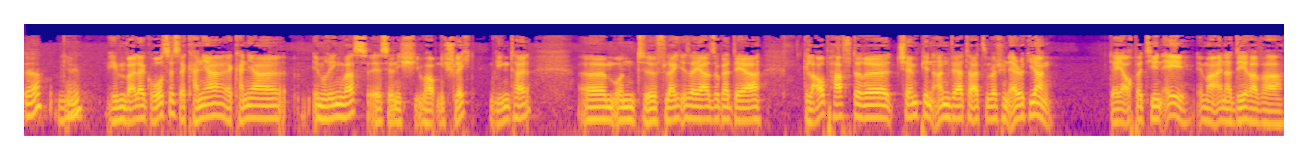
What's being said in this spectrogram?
Ja, okay. Ja. Eben weil er groß ist, er kann ja, er kann ja im Ring was. Er ist ja nicht überhaupt nicht schlecht, im Gegenteil. Ähm, und äh, vielleicht ist er ja sogar der glaubhaftere Champion-Anwärter als zum Beispiel Eric Young, der ja auch bei TNA immer einer derer war,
